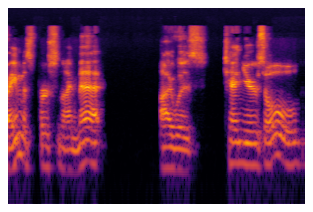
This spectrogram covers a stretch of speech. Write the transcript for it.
famous person I met, I was 10 years old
